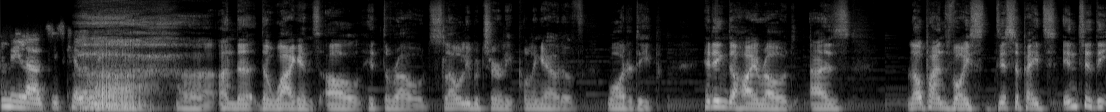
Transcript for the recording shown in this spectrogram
Me lads, he's killing me. uh, and the, the wagons all hit the road, slowly but surely pulling out of Waterdeep, hitting the high road as Lopan's voice dissipates into the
